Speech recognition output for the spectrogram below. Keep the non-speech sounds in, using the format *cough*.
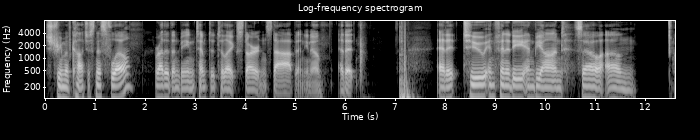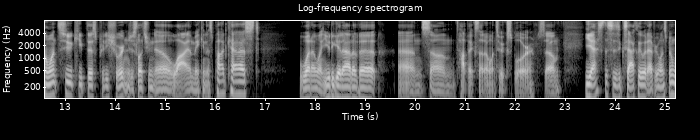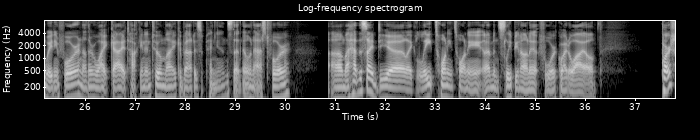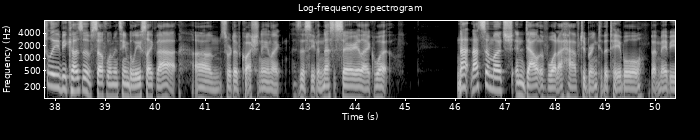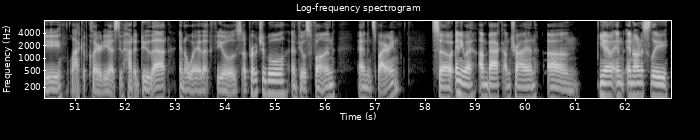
stream of consciousness flow rather than being tempted to like start and stop and, you know, edit edit to infinity and beyond. So, um, I want to keep this pretty short and just let you know why I'm making this podcast, what I want you to get out of it, and some topics that I want to explore. So, yes, this is exactly what everyone's been waiting for another white guy talking into a mic about his opinions that no one asked for. Um, I had this idea like late 2020, and I've been sleeping on it for quite a while partially because of self-limiting beliefs like that um, sort of questioning like is this even necessary like what not not so much in doubt of what i have to bring to the table but maybe lack of clarity as to how to do that in a way that feels approachable and feels fun and inspiring. So anyway i'm back i'm trying. Um, you know and and honestly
